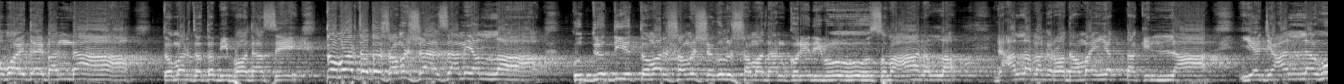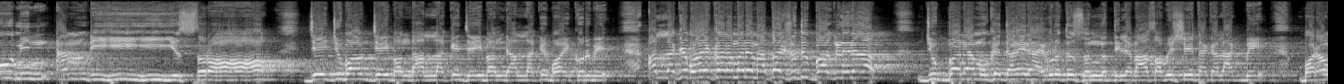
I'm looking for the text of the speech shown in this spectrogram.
অভয় দেয় বান্দা, তোমার যত বিপদ আছে, তোমার যত সমস্যা আছে, আমি আল্লাহ কুদরত দিয়ে তোমার সমস্যাগুলো সমাধান করে দিব। সুবহান আল্লাহ এটা আল্লাহ পাকের রদামাইয়াত্তাকিল্লাহ ইয়াজআল্লাহু মিন আমরিহি ইউসরা। যেই যুবক, যেই বান্দা আল্লাহকে, যেই বান্দা আল্লাহকে ভয় করবে। আল্লাহকে ভয় করা মানে মাথায় শুধু পাগড়ি না, জুব্বা না মুখে দাঁড়িয়ে না, এগুলো তো সুন্নতি, লেবাস, অবশ্যই টাকা লাগবে। বরং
